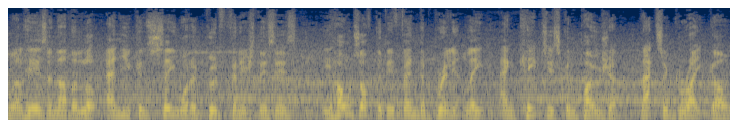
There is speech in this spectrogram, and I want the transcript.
Well, here's another look, and you can see what a good finish this is. He holds off the defender brilliantly and keeps his composure. That's a great goal.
